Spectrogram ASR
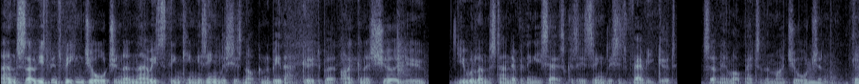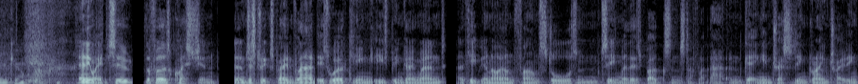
And so he's been speaking Georgian, and now he's thinking his English is not going to be that good. But I can assure you, you will understand everything he says because his English is very good. Certainly a lot better than my Georgian. Mm, thank you. anyway, to the first question, and just to explain, Vlad is working, he's been going around and keeping an eye on farm stores and seeing where there's bugs and stuff like that and getting interested in grain trading.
